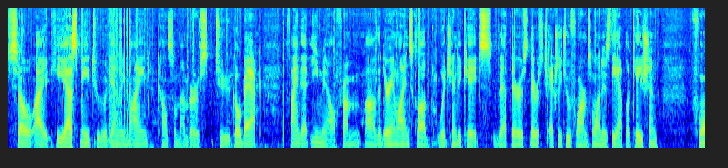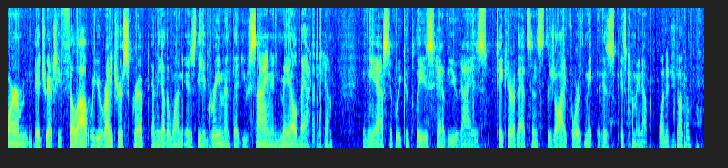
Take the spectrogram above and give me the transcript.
So I, he asked me to again remind council members to go back, find that email from uh, the Darien Lions Club, which indicates that there's, there's actually two forms. One is the application form that you actually fill out where you write your script, and the other one is the agreement that you sign and mail back to him. And he asked if we could please have you guys take care of that since the July 4th me- is, is coming up. When did you talk to him?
